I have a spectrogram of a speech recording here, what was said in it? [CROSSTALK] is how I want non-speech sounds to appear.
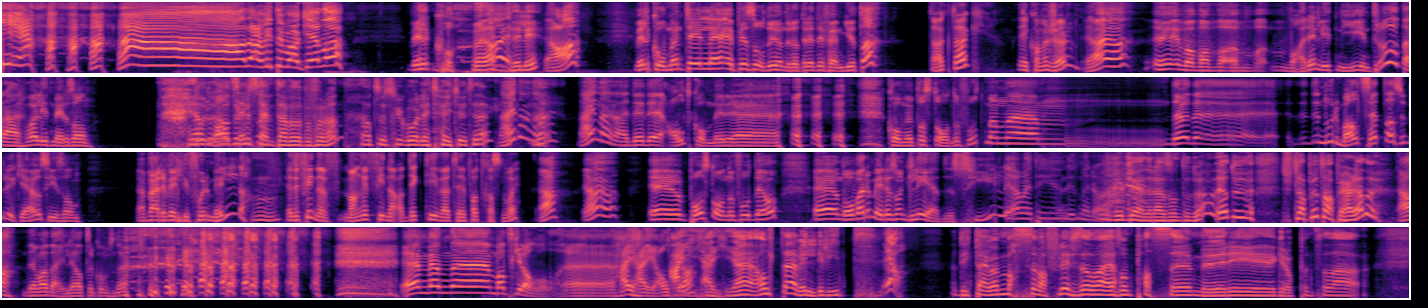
Ja! [LAUGHS] Da er vi tilbake igjen, da! Velkommen, [LAUGHS] ja, Endelig. Ja. Velkommen til episode 135, gutta. Takk, takk. Velkommen sjøl. Ja, ja. Eh, Hva, hva, hva, hva- var det en litt ny intro, dette her? Var litt mer sånn Ja, du, hadde du bestemt deg på det på forhånd? At du skulle gå litt høyt ut i dag? Nei, nei, nei. Nei. Nei, nei, nei. Det, det, alt kommer, eh, [LAUGHS] kommer på stående fot, men eh, det, det, det, Normalt sett da, så bruker jeg å si sånn Være veldig formell, da. Mm. Ja, du finner mange fine adjektiver til podkasten vår. Ja, ja, ja. Eh, på stående fot, det òg. Eh, nå var det mer sånn gledeshyl. Jeg vet ikke, litt mer Du gleder deg sånn til du Ja, du slapp jo tape i helga, du. Ja, det var deilig at det kom snø. [LAUGHS] Eh, Men Mats Granvold, eh, hei hei, alt bra? hei, hei, alt er veldig fint. Ja. Dytta i meg masse vafler, så nå er jeg sånn passe mør i kroppen. Så da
